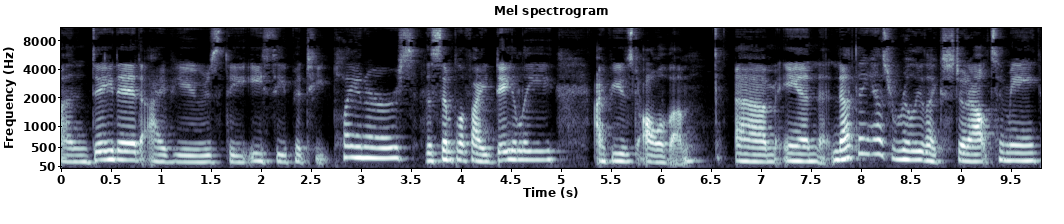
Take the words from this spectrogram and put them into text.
Undated. I've used the EC Petite Planners, the Simplified Daily. I've used all of them. Um, and nothing has really like stood out to me.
